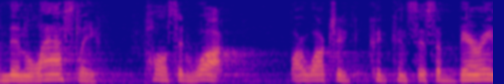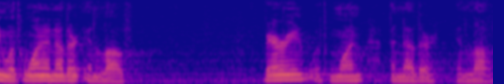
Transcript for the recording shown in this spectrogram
And then lastly, Paul said, walk. Our walk should, could consist of bearing with one another in love. Bearing with one another in love.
